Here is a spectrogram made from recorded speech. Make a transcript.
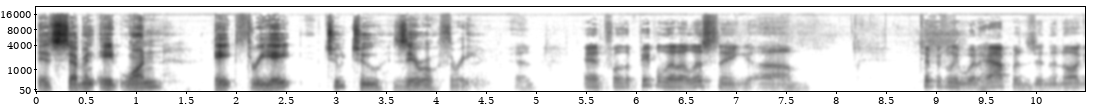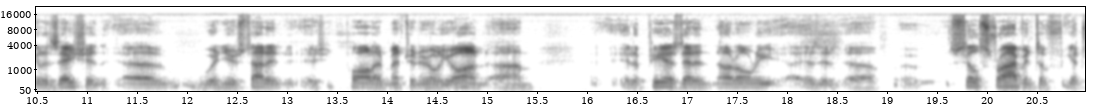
is 781 838 2203. And, and for the people that are listening, um, typically what happens in an organization, uh, when you started, as Paul had mentioned early on, um, it appears that it not only is it uh, uh, still striving to get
